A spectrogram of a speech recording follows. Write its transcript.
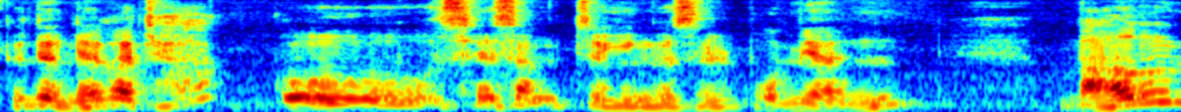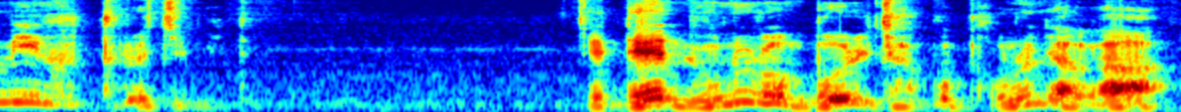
근데 내가 자꾸 세상적인 것을 보면 마음이 흐트러집니다. 내 눈으로 뭘 자꾸 보느냐가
